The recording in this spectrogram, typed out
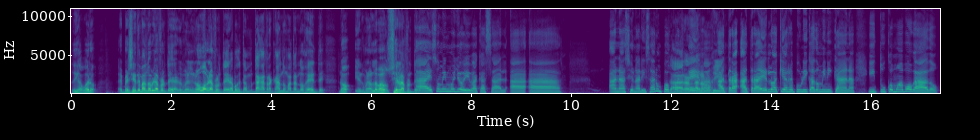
diga, bueno, el presidente mandó a abrir la frontera. No voy a abrir la frontera porque están, están atracando, matando gente. No, y el gobernador de Dajabón cierra la frontera. A eso mismo yo iba a casar, a, a, a nacionalizar un poco O sea, el tema, a, tra- a traerlo aquí a República Dominicana y tú como abogado,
